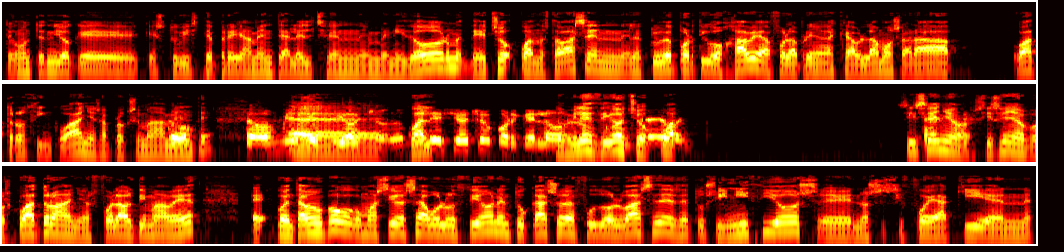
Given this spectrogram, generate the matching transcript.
tengo entendido que, que, estuviste previamente al Elche en, en Benidorm. De hecho, cuando estabas en, en, el Club Deportivo Javea, fue la primera vez que hablamos, hará cuatro o cinco años aproximadamente. No, 2018, 2018 porque lo... 2018, lo Sí, señor, sí, señor, pues cuatro años fue la última vez. Eh, cuéntame un poco cómo ha sido esa evolución en tu caso de fútbol base desde tus inicios, eh, no sé si fue aquí en,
